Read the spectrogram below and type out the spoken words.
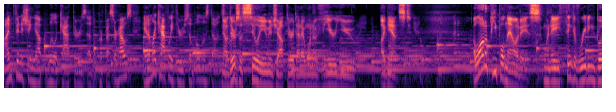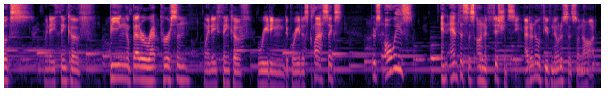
I'm finishing up Willa Cather's uh, The Professor House, and I'm like halfway through, so I'm almost done. Now, there's a silly image out there that I want to veer you against. A lot of people nowadays, when they think of reading books, when they think of being a better rat person, when they think of reading the greatest classics, there's always an emphasis on efficiency. I don't know if you've noticed this or not.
